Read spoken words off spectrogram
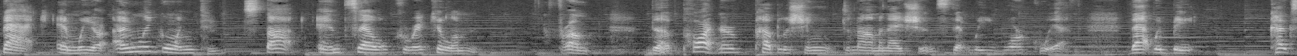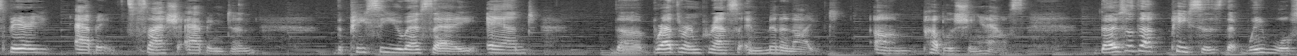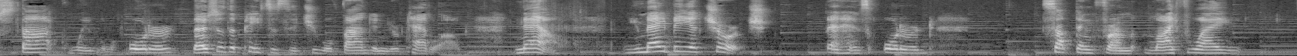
back and we are only going to stock and sell curriculum from the partner publishing denominations that we work with. That would be Cokesbury Abbing, slash Abingdon, the PCUSA, and the Brethren Press and Mennonite um, Publishing House. Those are the pieces that we will stock, we will order. Those are the pieces that you will find in your catalog. Now, you may be a church that has ordered something from Lifeway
